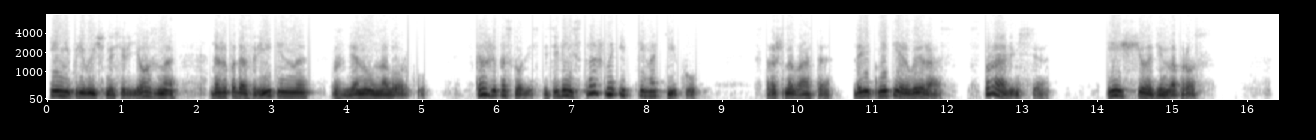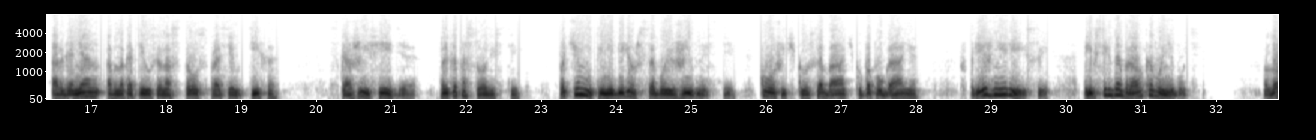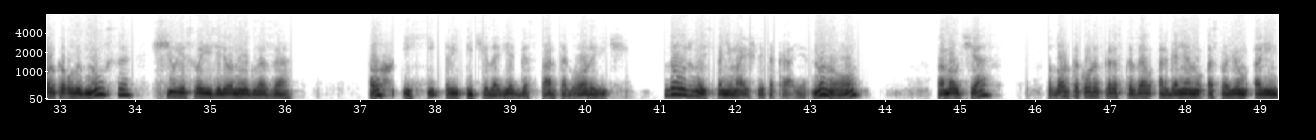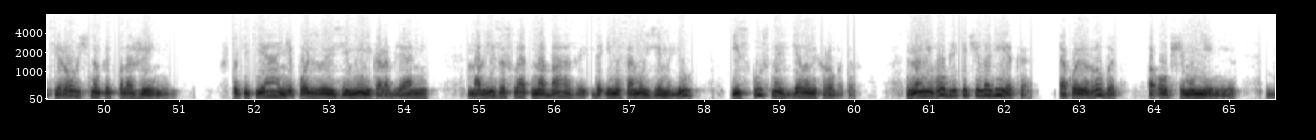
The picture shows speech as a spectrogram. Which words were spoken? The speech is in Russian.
И непривычно серьезно, даже подозрительно взглянул на лорку. Скажи по совести, тебе не страшно идти на Кику? Страшновато, да ведь не первый раз. Справимся. И еще один вопрос. Аргонян облокотился на стол, спросил тихо. Скажи, Федя, только по совести, почему ты не берешь с собой живности? кошечку, собачку, попугая. В прежние рейсы ты всегда брал кого-нибудь. Лорка улыбнулся, щуря свои зеленые глаза. Ох, и хитрый ты человек, Гаспар Тагорович. Должность, понимаешь ли, такая. Ну-ну. Помолчав, Лорка коротко рассказал Аргоняну о своем ориентировочном предположении, что кикиане, пользуясь земными кораблями, могли заслать на базы, да и на саму Землю искусно сделанных роботов. Но не в облике человека. Такой робот, по общему мнению,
